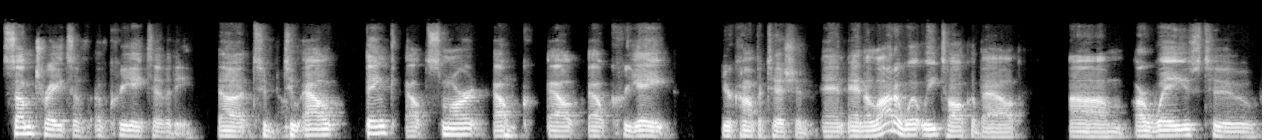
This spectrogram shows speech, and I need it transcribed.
some traits of, of creativity uh to to outthink outsmart out out out create your competition and and a lot of what we talk about um are ways to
